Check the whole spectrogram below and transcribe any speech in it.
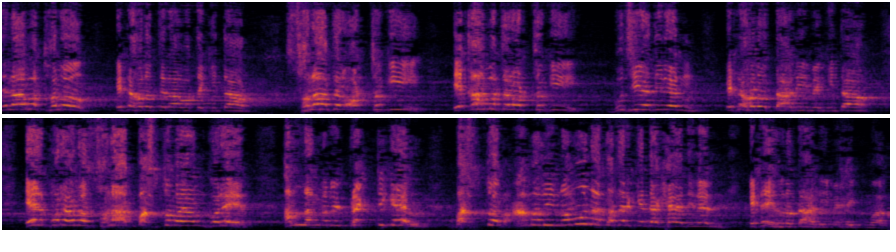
তেলাওয়াত হলো এটা হলো তেলাওয়াতে কিতাব। সলাতের অর্থ কি? একামতের অর্থ কি? বুঝিয়ে দিলেন, এটা হলো তালিমে কিতাব। এরপরে হলো সলাৎ বাস্তবায়ন করে আল্লাহ নবী প্র্যাকটিক্যাল বাস্তব আমারই নমুনা তাদেরকে দেখায় দিলেন। এটাই হলো তালিমে হিকমত।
